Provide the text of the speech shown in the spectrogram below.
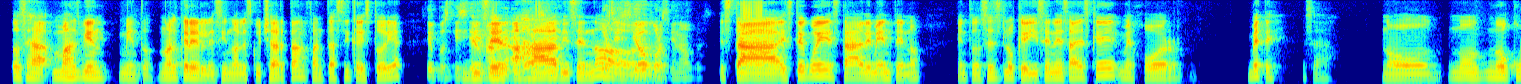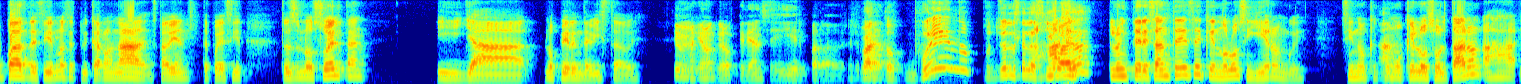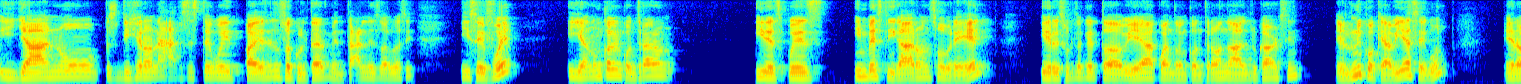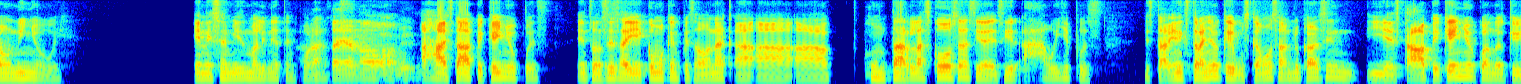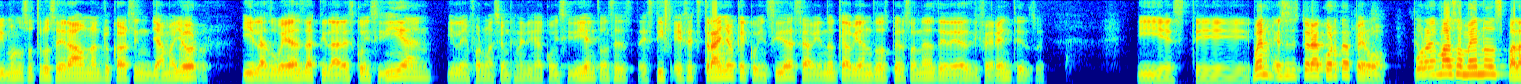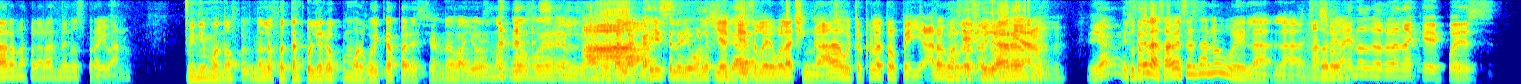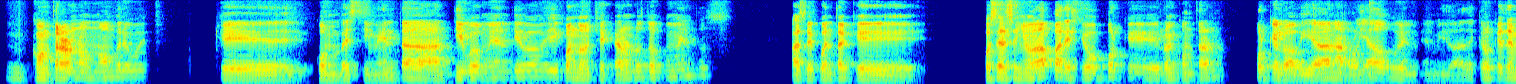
o sea, más bien, miento, no al creerle, sino al escuchar tan fantástica historia, Sí, pues dicen, ajá, dicen, no, Por si sí o por si no. Pues. está, este güey está demente, ¿no? Entonces lo que dicen es, ¿sabes qué? Mejor vete. O sea, no, no, no ocupas decirnos, explicarnos nada, está bien, te puedes ir. Entonces lo sueltan y ya lo pierden de vista, güey. Sí, me imagino que lo querían seguir para ver. El vato, bueno, pues yo se las Ajá, iba a dar. Lo interesante es de que no lo siguieron, güey. Sino que como Ah. que lo soltaron, ajá, y ya no, pues dijeron, ah, pues este güey padece sus facultades mentales o algo así. Y se fue, y ya nunca lo encontraron. Y después investigaron sobre él, y resulta que todavía cuando encontraron a Andrew Carson, el único que había, según, era un niño, güey. En esa misma línea temporal. Ya no. Ajá, estaba pequeño, pues. Entonces ahí como que empezaron a, a- a- juntar las cosas y a decir, ah, oye, pues está bien extraño que buscamos a Andrew Carson y estaba pequeño cuando el que vimos nosotros era un Andrew Carson ya mayor y las huellas dactilares coincidían y la información genética coincidía. Entonces es, es extraño que coincida sabiendo que habían dos personas de ideas diferentes. Y este, bueno, esa es historia corta, pero por ahí más o menos, palabras más, palabras menos, por ahí va, ¿no? Mínimo no, fue- no le fue tan culero como el güey que apareció en Nueva York, ¿no? Creo fue a la Ah. mitad de la calle y se lo llevó a la Y el que chingada. se lo llevó la chingada, güey, creo que lo atropellaron o Lo atropellaron. Y ¿Tú te la sabes esa, no, güey? La, la Pues más historia. o menos, de verdad que pues encontraron a un hombre, güey, que con vestimenta antigua, muy antigua, y cuando checaron los documentos, hace cuenta que pues el señor apareció porque lo encontraron, porque lo habían arrollado, güey, en, en mi de- creo que es de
